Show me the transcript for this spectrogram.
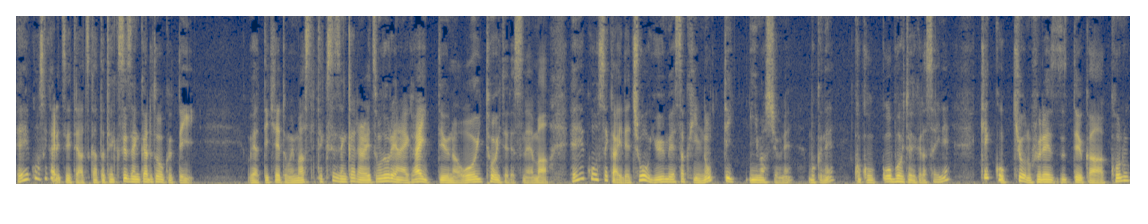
平行世界について扱った手癖全開のトークっていいをやっていきたいと思います。テクス前回ならいつも通りやないかいっていうのは置いといてですね、まあ、平行世界で超有名作品のって言いましたよね。僕ね。ここ覚えておいてくださいね。結構今日のフレーズっていうか、この、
